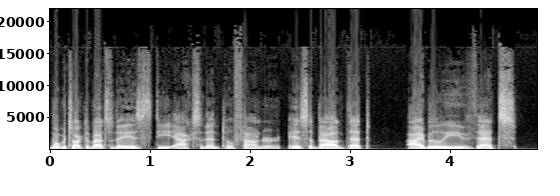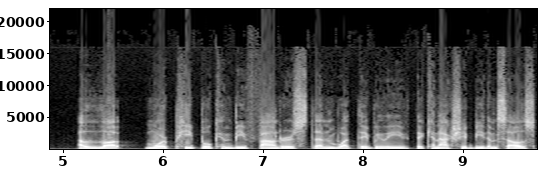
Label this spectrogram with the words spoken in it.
what we talked about today is the accidental founder. Is about that. I believe that a lot more people can be founders than what they believe they can actually be themselves.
